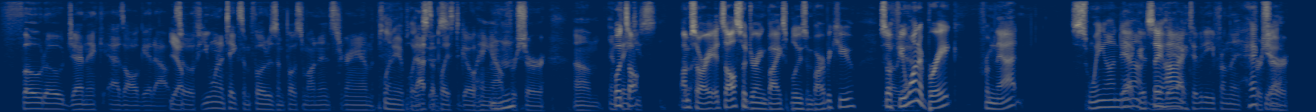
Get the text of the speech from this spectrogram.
photogenic as all get out. Yep. So if you want to take some photos and post them on Instagram, Plenty of That's the places. Mm-hmm. place to go hang out for sure. Um, and Well, thank al- you. I'm sorry. It's also during Bikes, Blues, and Barbecue. So Oh, if you yeah. want a break from that, swing on Yeah, down. good Say hi. activity from the Heck for yeah. sure.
